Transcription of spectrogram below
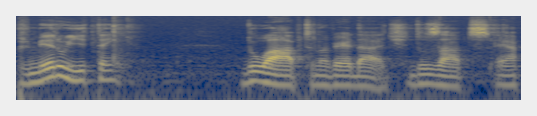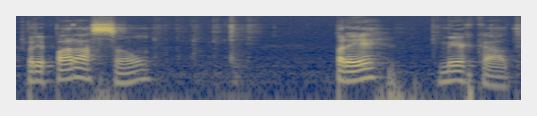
primeiro item do hábito, na verdade, dos hábitos, é a preparação pré-mercado.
